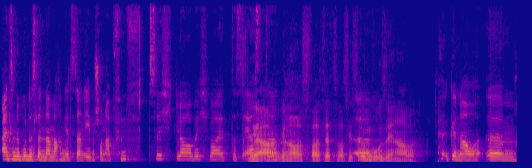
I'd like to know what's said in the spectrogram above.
Einzelne Bundesländer machen jetzt dann eben schon ab 50, glaube ich, war jetzt das erste. Ja, genau, das war das Letzte, was ich jetzt irgendwo gesehen habe. Genau. Ähm,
